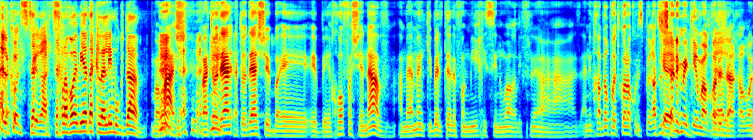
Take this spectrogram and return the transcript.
על קונספירציה. צריך לבוא עם ידע כללי מוקדם. ממש. ואתה יודע, אתה יודע שבחוף השנהב, המאמן קיבל טלפון מיחי סינואר לפני ה... אני מחבר פה את כל הקונספירציות כן. שאני מכיר מהחודש. האחרון.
